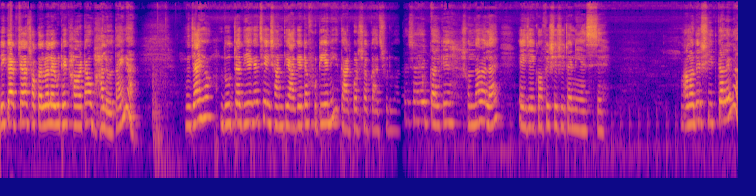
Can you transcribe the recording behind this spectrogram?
লিকার চা সকালবেলায় উঠে খাওয়াটাও ভালো, তাই না? যাই হোক, দুধটা দিয়ে গেছে, এই শান্তি আগে এটা ফুটিয়ে নিই, তারপর সব কাজ শুরু হয় সাহেব কালকে সন্ধ্যাবেলায় এই যে কফি শিশিটা নিয়ে এসছে। আমাদের শীতকালে না,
